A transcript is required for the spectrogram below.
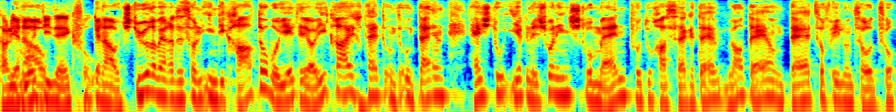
habe ich genau, eine gute Idee gefunden. Genau, die Steuern wären so ein Indikator, wo jeder ja eingereicht hat und, und dann hast du irgendwie schon ein Instrument, wo du kannst sagen, der, ja, der und der hat so viel und so und so.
